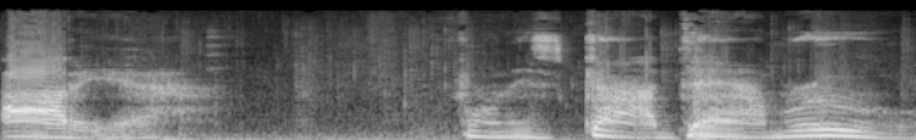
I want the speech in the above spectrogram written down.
out of here from this goddamn room.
